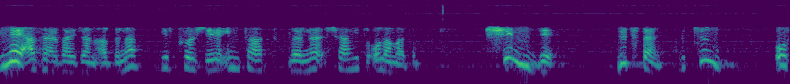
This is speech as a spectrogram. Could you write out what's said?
Güney Azerbaycan adına bir projeye imza attıklarına şahit olamadım. Şimdi lütfen bütün o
